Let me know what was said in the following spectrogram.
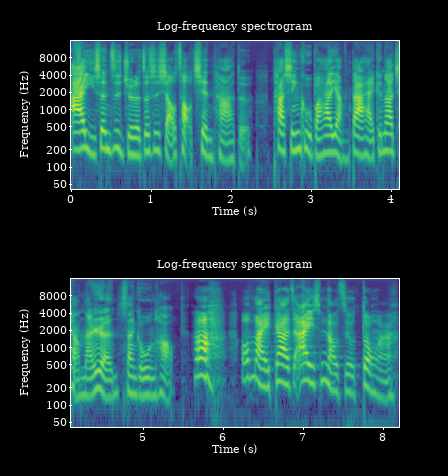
阿姨甚至觉得这是小草欠他的，他辛苦把他养大，还跟他抢男人，三个问号啊！Oh my god！这阿姨是不是脑子有洞啊？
